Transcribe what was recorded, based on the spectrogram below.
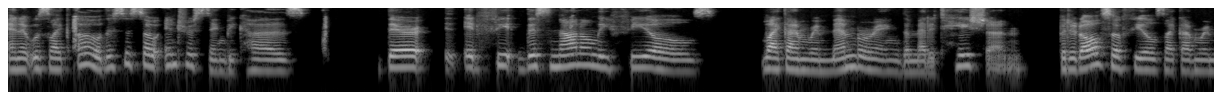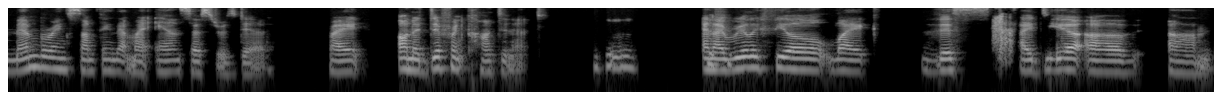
And it was like oh this is so interesting because there it, it feel this not only feels like i'm remembering the meditation but it also feels like i'm remembering something that my ancestors did right on a different continent. Mm-hmm. and i really feel like this idea of um,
